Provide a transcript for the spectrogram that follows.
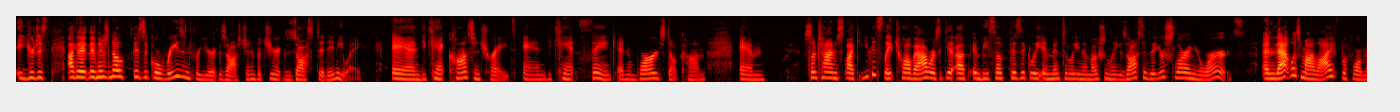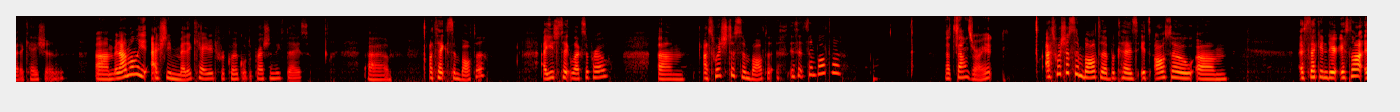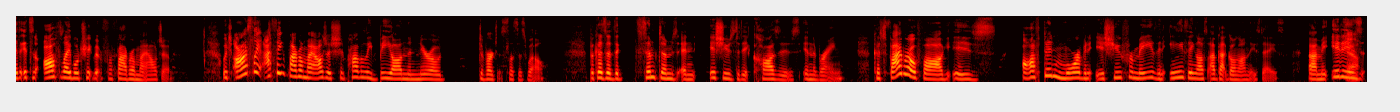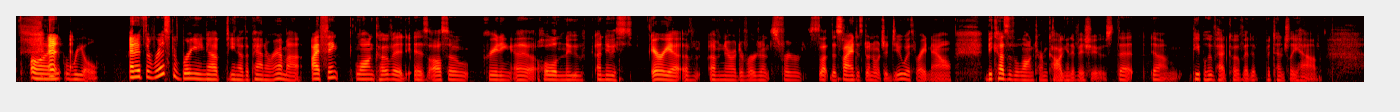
You're just like then there's no physical reason for your exhaustion, but you're exhausted anyway. And you can't concentrate and you can't think and words don't come and sometimes like you can sleep 12 hours get up and be so physically and mentally and emotionally exhausted that you're slurring your words. And that was my life before medication. Um, and i'm only actually medicated for clinical depression these days. Uh, i take cymbalta. I used to take lexapro. Um, i switched to cymbalta. Is it cymbalta? That sounds right. I switched to cymbalta because it's also um, a secondary it's not it's an off-label treatment for fibromyalgia which honestly i think fibromyalgia should probably be on the neurodivergence list as well because of the symptoms and issues that it causes in the brain. Because fibrofog is often more of an issue for me than anything else i've got going on these days. I mean it is yeah. unreal. and, and at the risk of bringing up you know the panorama i think long covid is also creating a whole new a new area of, of neurodivergence for the scientists don't know what to do with right now because of the long-term cognitive issues that um, people who've had COVID potentially have.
